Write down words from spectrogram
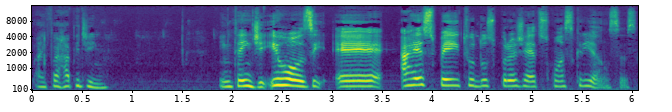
Aí foi rapidinho. Entendi. E Rose, é, a respeito dos projetos com as crianças,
